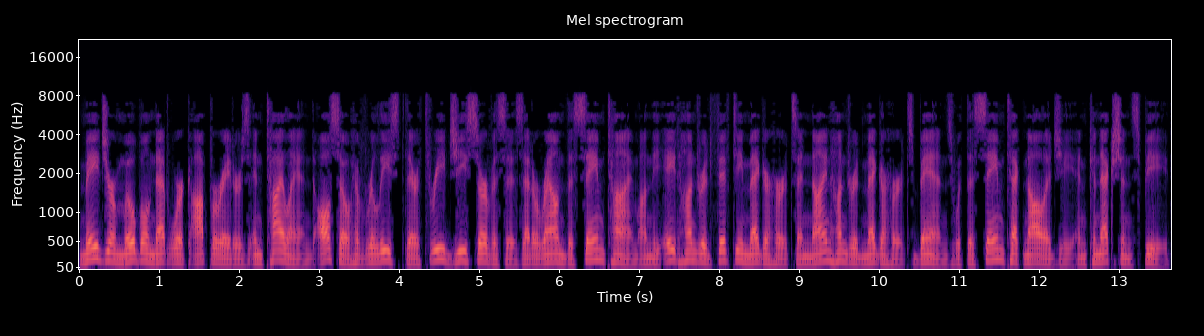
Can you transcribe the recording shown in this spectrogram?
Major mobile network operators in Thailand also have released their 3G services at around the same time on the 850 MHz and 900 MHz bands with the same technology and connection speed.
